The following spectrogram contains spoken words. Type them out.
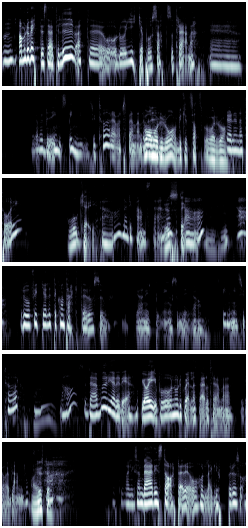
Mm. Ja, men då väcktes det här till liv att, eh, och då gick jag på Sats och träna. Eh, jag vill bli in- spinninginstruktör, det har varit spännande. Var var du då? Vilket sats var det då? Frölunda Torg. Okej, Ja, när det fanns där. just det. Ja. Mhm. Så då fick jag lite kontakter och så gick jag en utbildning och så blev jag spinninginstruktör. Mm. Jaha, så där började det. Jag är på Nordic Wellness där och tränar idag ibland också. Ja, just det. Så det var liksom där det startade att hålla grupper och så.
